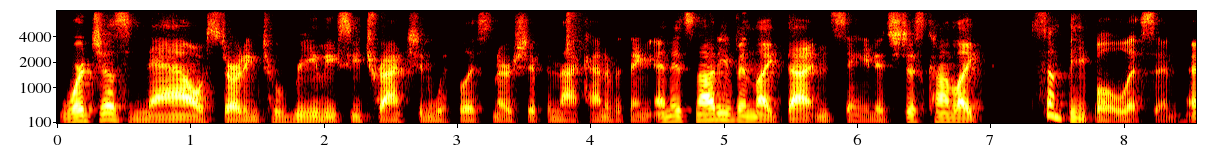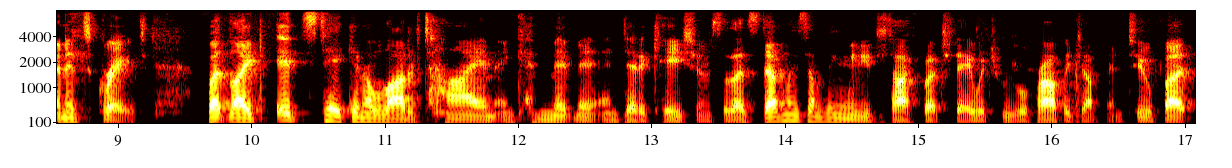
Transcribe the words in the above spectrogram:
we're just now starting to really see traction with listenership and that kind of a thing. And it's not even like that insane. It's just kind of like some people listen and it's great. But like it's taken a lot of time and commitment and dedication. So that's definitely something we need to talk about today which we will probably jump into. But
